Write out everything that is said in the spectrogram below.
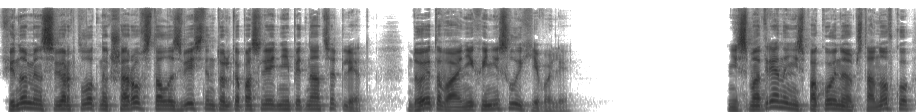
Феномен сверхплотных шаров стал известен только последние 15 лет. До этого о них и не слыхивали. Несмотря на неспокойную обстановку,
